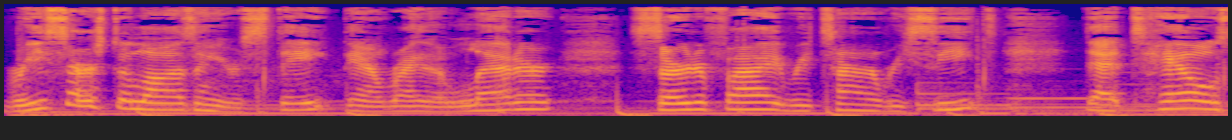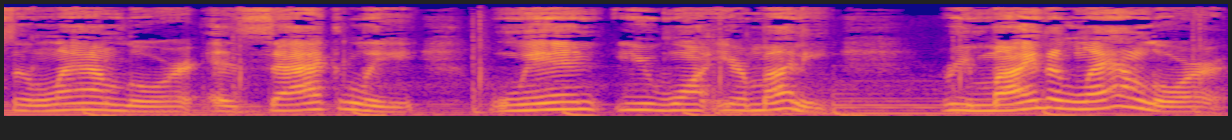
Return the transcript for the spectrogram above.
Research the laws in your state, then write a letter, certified return receipt that tells the landlord exactly when you want your money. Remind the landlord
